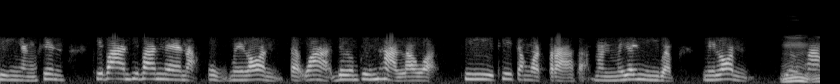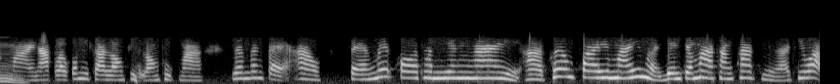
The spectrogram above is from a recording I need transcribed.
ริง ๆ อย่างเช่น ที่บ้านที่บ้านแนนอะปลูกเมลอน แต่ว่าเดิมพื้นฐานเราอะที่ที่จังหวัดตราดอะมันไม่ได้มีแบบ เมลอนเยอะมากมายนัก เราก็มีการลองผิดลองถูกมา เริ่มตั้งแต่อ้าวแสงไม่พอทำยังไง อ่า เพิ่มไฟไหมเหมือนเบญจมาทางภาคเหนือที่ว่า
